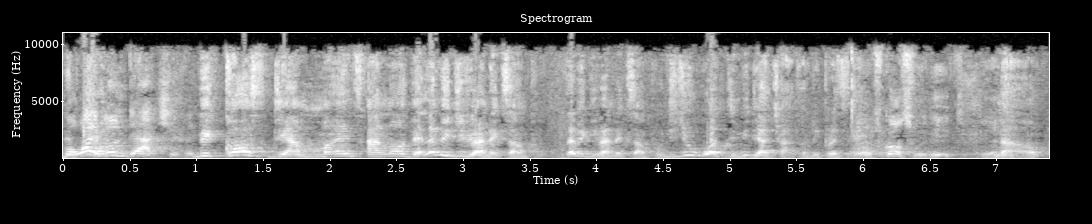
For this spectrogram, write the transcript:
but why don't they achieve it? because their minds are not there let me give you an example let me give you an example did you watch the media chat of the president Of course, we did. Yeah. Now,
